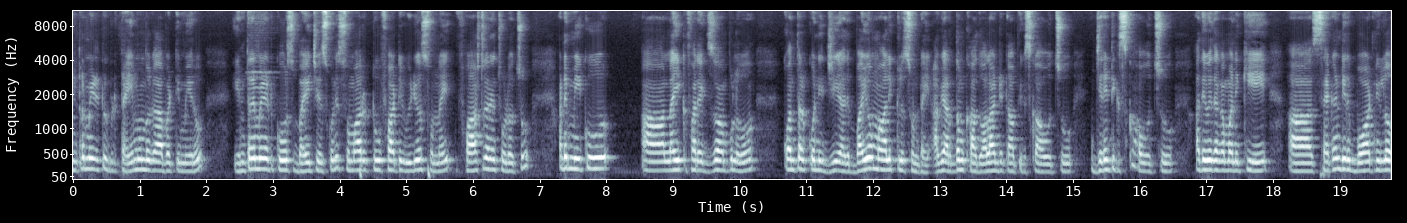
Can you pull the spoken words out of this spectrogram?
ఇంటర్మీడియట్ ఇప్పుడు టైం ఉంది కాబట్టి మీరు ఇంటర్మీడియట్ కోర్స్ బై చేసుకొని సుమారు టూ ఫార్టీ వీడియోస్ ఉన్నాయి. ఫాస్ట్గానే చూడవచ్చు అంటే మీకు లైక్ ఫర్ ఎగ్జాంపుల్ కొంత కొన్ని జీ అది బయోమాలిక్యూల్స్ ఉంటాయి. అవి అర్థం కాదు. అలాంటి టాపిక్స్ కావచ్చు జెనెటిక్స్ కావచ్చు. అదేవిధంగా మనకి సెకండ్ ఇయర్ బాటనీలో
